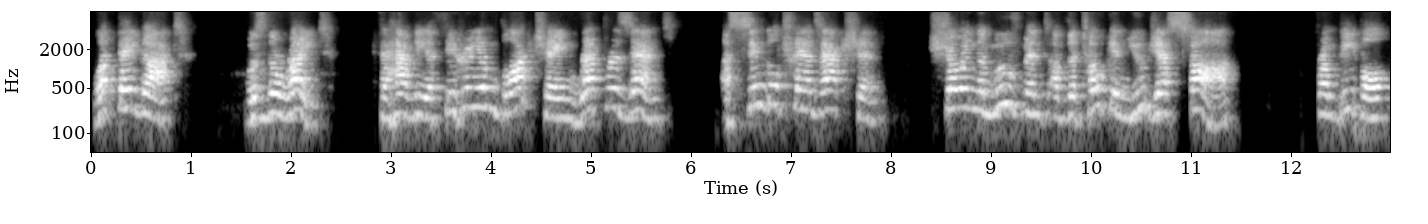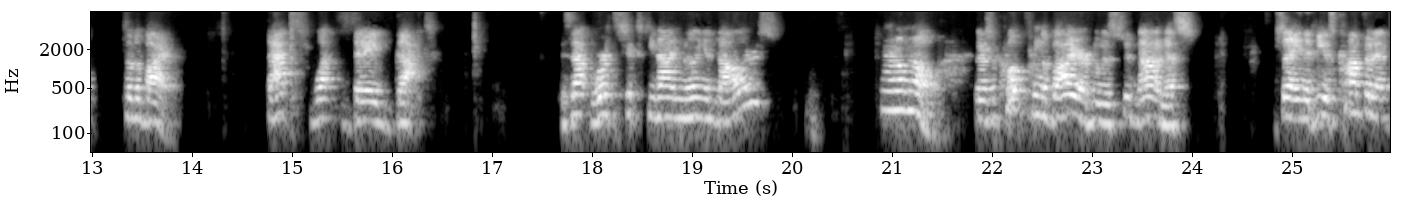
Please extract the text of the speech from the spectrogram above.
What they got was the right to have the Ethereum blockchain represent a single transaction showing the movement of the token you just saw from Beeple to the buyer. That's what they got. Is that worth $69 million? I don't know. There's a quote from the buyer who is pseudonymous saying that he is confident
